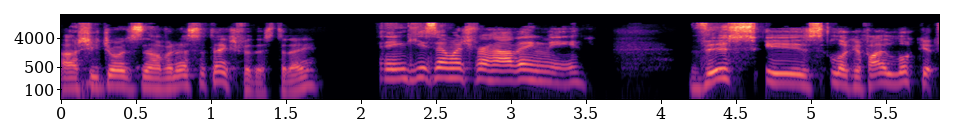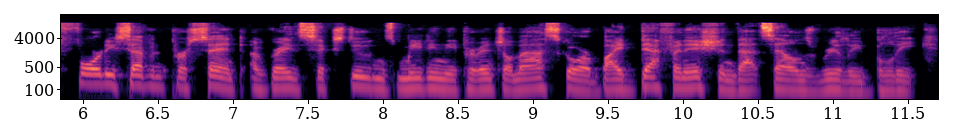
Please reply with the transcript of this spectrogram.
Uh, she joins us now. Vanessa, thanks for this today. Thank you so much for having me. This is look, if I look at 47% of grade six students meeting the provincial math score, by definition, that sounds really bleak.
